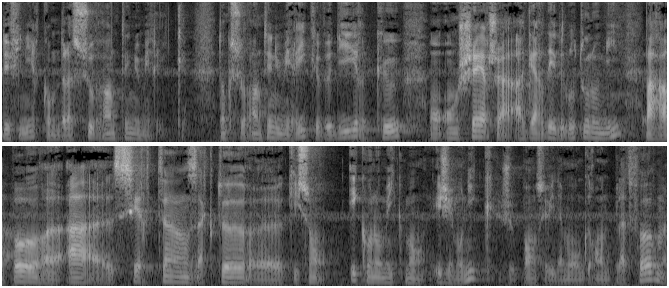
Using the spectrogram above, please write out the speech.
définir comme de la souveraineté numérique. Donc souveraineté numérique veut dire que on, on cherche à, à, garder de l'autonomie par rapport à certains acteurs euh, qui sont économiquement hégémoniques, je pense évidemment aux grandes plateformes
